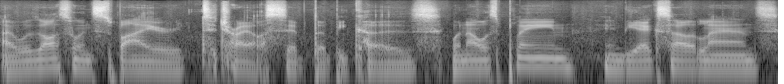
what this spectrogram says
I was also inspired to try out Siptah because when I was playing in the Exiled Lands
